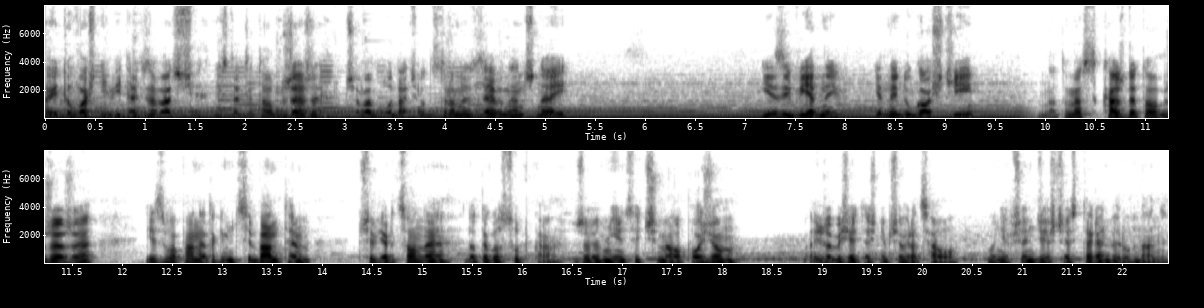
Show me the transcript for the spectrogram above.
No i tu właśnie widać, zobaczcie, niestety to obrzeże trzeba było dać od strony zewnętrznej. Jest w jednej, jednej długości, natomiast każde to obrzeże jest złapane takim cybantem, przewiercone do tego słupka, żeby mniej więcej trzymało poziom, no i żeby się też nie przewracało, bo nie wszędzie jeszcze jest teren wyrównany.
